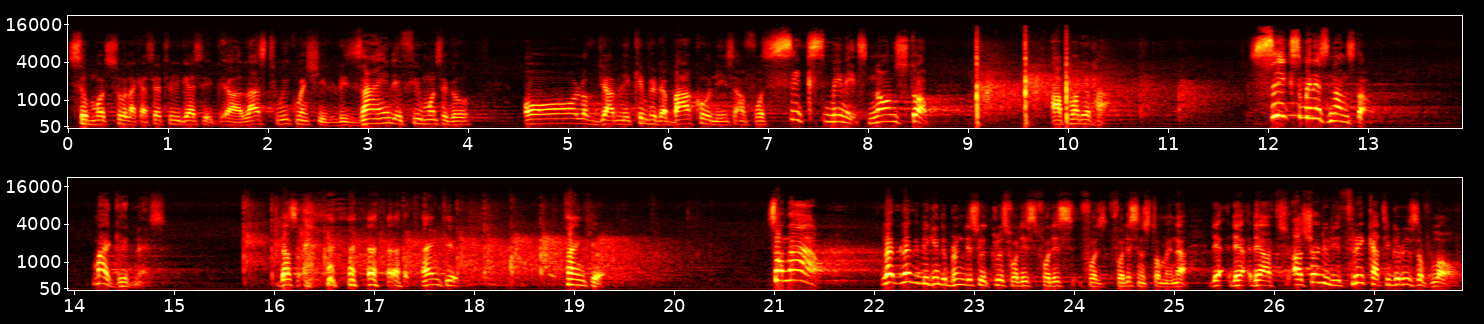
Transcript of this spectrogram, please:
So much so, like I said to you guys uh, last week when she resigned a few months ago, all of Germany came to the balconies and for six minutes non-stop applauded her. Six minutes non-stop. My goodness. That's thank you. Thank you. So now, let, let me begin to bring this to a close for this for this for, for this installment. Now, there, there, there are, I'll show you the three categories of love,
